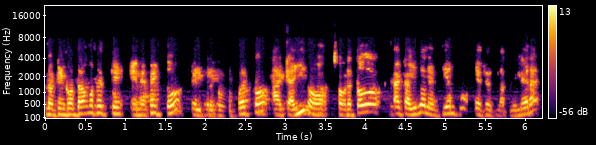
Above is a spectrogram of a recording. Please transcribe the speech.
lo que encontramos es que, en efecto, el presupuesto ha caído, sobre todo ha caído en el tiempo, esa es la primera,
